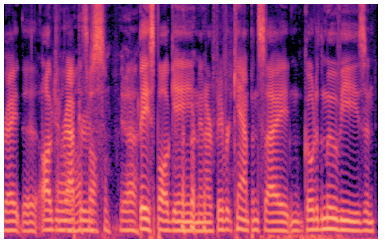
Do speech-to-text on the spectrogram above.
right? The Ogden Oh, Raptors awesome. Yeah. baseball game and our favorite camping site and go to the movies and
